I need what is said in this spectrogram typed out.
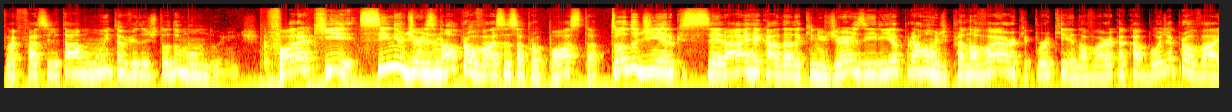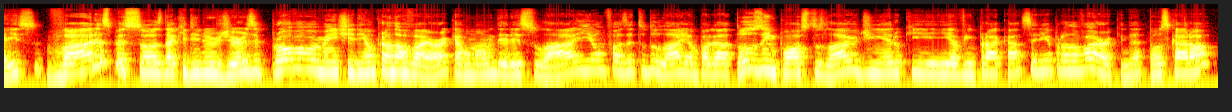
vai facilitar muito a vida de todo mundo, gente. Fora que, se New Jersey não aprovasse essa proposta, todo o dinheiro que será arrecadado aqui em New Jersey iria para onde? Para Nova York. Por quê? Nova York acabou de aprovar isso. Várias pessoas daqui de New Jersey provavelmente iriam para Nova York, arrumar um endereço lá e iam fazer tudo lá, iam pagar todos os impostos lá e o dinheiro que ia vir para cá seria para Nova York, né? Então os caras, ó,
